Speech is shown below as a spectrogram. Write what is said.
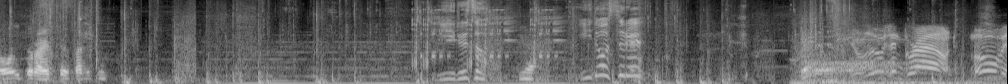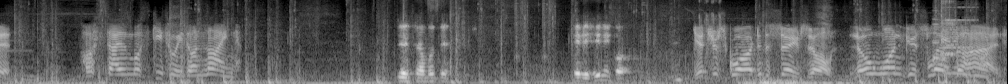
Oh, itu rifle kan itu. いるぞ Ya. 移動する You're losing ground. Move it. Hostile mosquito is online Dia cabut dia. Eh, di sini kok. Get your squad to the safe zone. No one gets left behind.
